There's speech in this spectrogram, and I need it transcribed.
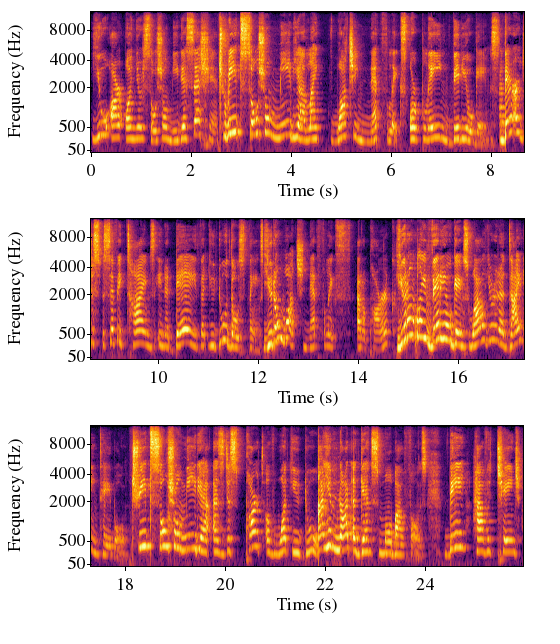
you are on your social media session. Treat social media like watching Netflix or playing video games. There are just specific times in a day that you do those things. You don't watch Netflix at a park. You don't play video games while you're at a dining table. Treat social media as just part of what you do. I am not against mobile phones. They have changed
